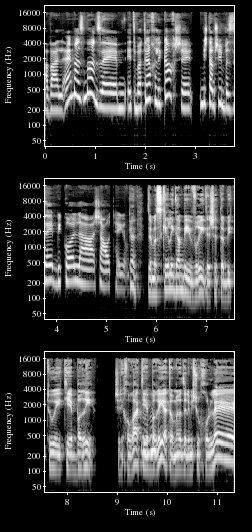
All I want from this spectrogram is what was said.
אבל עם הזמן זה התבטח לכך שמשתמשים בזה בכל השעות היום. כן, זה מזכיר לי גם בעברית, יש את הביטוי תהיה בריא. שלכאורה תהיה mm-hmm. בריא אתה אומר את זה למישהו חולה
